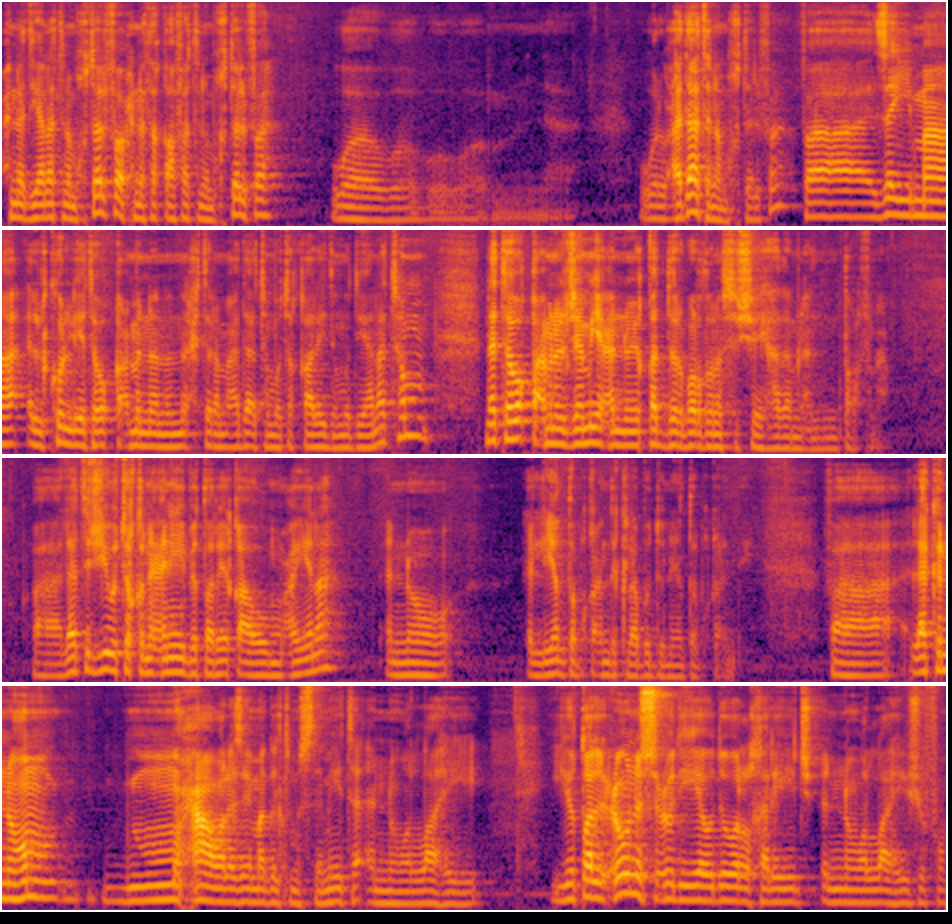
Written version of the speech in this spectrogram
إحنا ديانتنا مختلفة وإحنا ثقافتنا مختلفة و... و... وعاداتنا مختلفة. فزي ما الكل يتوقع مننا أن نحترم عاداتهم وتقاليدهم ودياناتهم نتوقع من الجميع أنه يقدر برضو نفس الشيء هذا من طرفنا. لا تجي وتقنعني بطريقة أو معينة أنه اللي ينطبق عندك لابد أنه ينطبق عندي. فلكنهم محاولة زي ما قلت مستميتة أنه والله يطلعون السعودية ودول الخليج أنه والله يشوفوا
